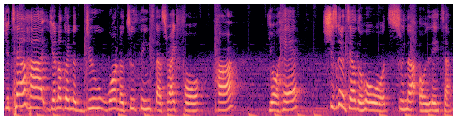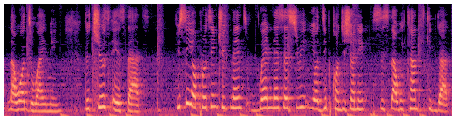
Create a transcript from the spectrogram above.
you tell her you're not going to do one or two things that's right for her, your hair, she's going to tell the whole world sooner or later. Now, what do I mean? The truth is that you see your protein treatment when necessary, your deep conditioning, sister, we can't skip that.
